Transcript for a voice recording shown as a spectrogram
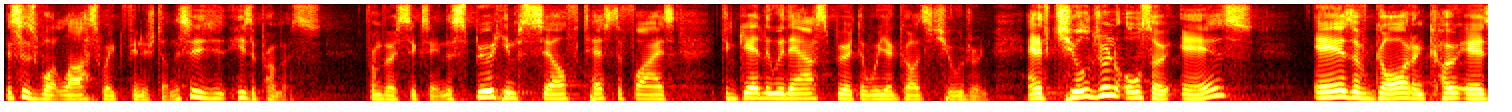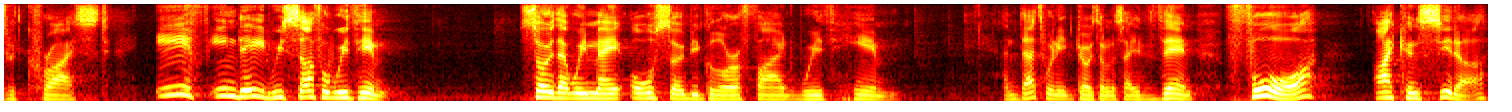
This is what last week finished on. This is, here's a promise from verse 16. The Spirit Himself testifies together with our spirit that we are God's children. And if children, also heirs, heirs of God and co heirs with Christ, if indeed we suffer with Him, so that we may also be glorified with Him. And that's when he goes on to say, Then, for I consider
